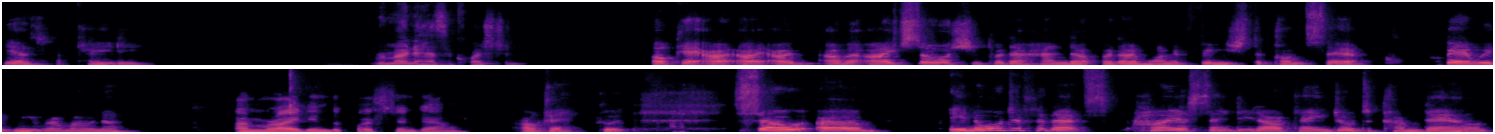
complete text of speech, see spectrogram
Yes, Katie. Ramona has a question. Okay, I, I, I, I saw she put her hand up, but I want to finish the concept. Bear with me, Ramona. I'm writing the question down. Okay, good. So um, in order for that high ascended archangel to come down,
